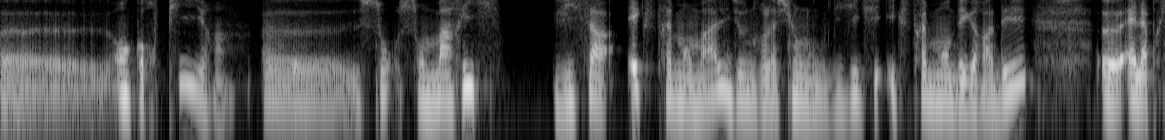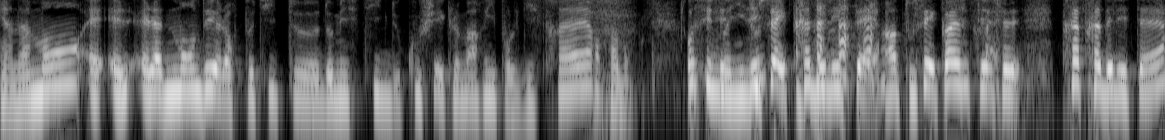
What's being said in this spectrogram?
euh, encore pire, euh, son, son, mari vit ça extrêmement mal. Ils ont une relation, vous disiez que c'est extrêmement dégradé. Euh, elle a pris un amant. Elle, elle, a demandé à leur petite euh, domestique de coucher avec le mari pour le distraire. Enfin bon, oh, c'est une bonne idée. Tout ça est très délétère. Hein. Tout ça est quand même c'est, très très délétère.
